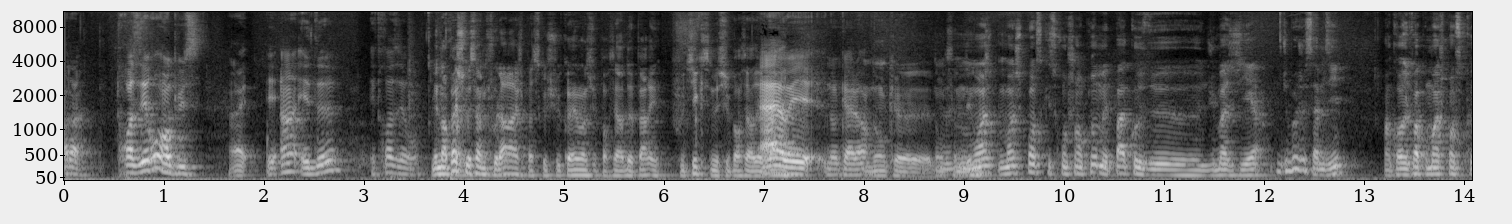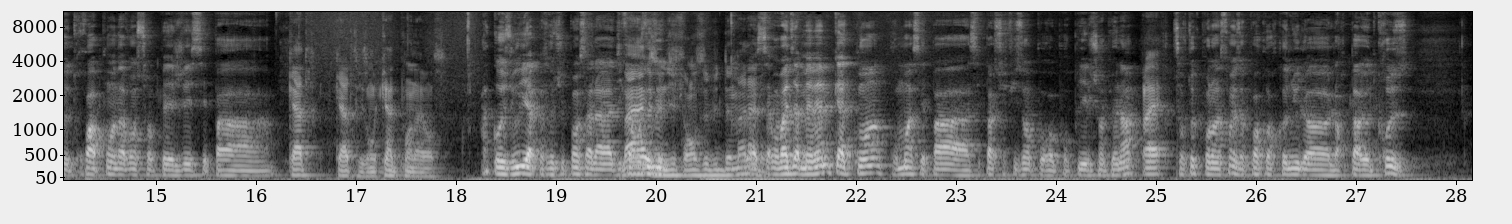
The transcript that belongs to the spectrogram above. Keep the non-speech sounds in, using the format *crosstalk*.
Voilà. 3-0 en plus. Ouais. Et 1 et 2 et 3-0. Mais n'empêche que ça me fout la rage parce que je suis quand même un supporter de Paris. Footix, mais supporter de Ah Paris. oui, donc alors. Donc, euh, donc ça me moi, moi, je pense qu'ils seront champions, mais pas à cause de- du match d'hier, du match de samedi. Encore une fois, pour moi, je pense que 3 points d'avance sur le PSG, c'est pas. 4, 4, ils ont 4 points d'avance. À cause, oui, parce que tu penses à la Bah, différence ont de une but. différence de but de malade. on va dire, mais même 4 points, pour moi, c'est pas, c'est pas suffisant pour, pour plier le championnat. Ouais. Surtout que pour l'instant, ils n'ont pas encore connu leur, leur période creuse.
